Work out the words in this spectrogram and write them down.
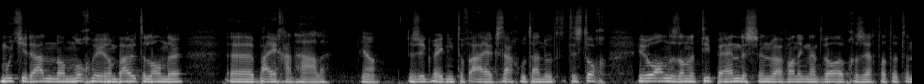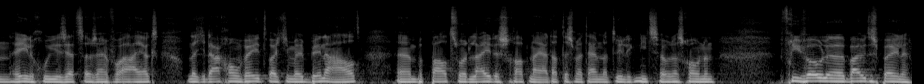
moet je daar dan nog weer een buitenlander... Uh, bij gaan halen. Ja, Dus ik weet niet of Ajax daar goed aan doet. Het is toch heel anders dan het type Henderson, waarvan ik net wel heb gezegd dat het een hele goede zet zou zijn voor Ajax. Omdat je daar gewoon weet wat je mee binnenhaalt. Eh, Een bepaald soort leiderschap. Nou ja, dat is met hem natuurlijk niet zo. Dat is gewoon een frivole buitenspeler.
